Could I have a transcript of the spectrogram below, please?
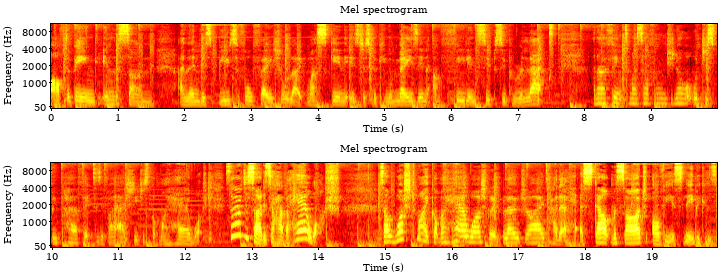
after being in the sun and then this beautiful facial like my skin is just looking amazing. I'm feeling super super relaxed. And i think to myself oh, do you know what would just be perfect is if i actually just got my hair washed? So i decided to have a hair wash. So I washed my, got my hair washed, got it blow dried, had a, a, scalp massage, obviously, because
